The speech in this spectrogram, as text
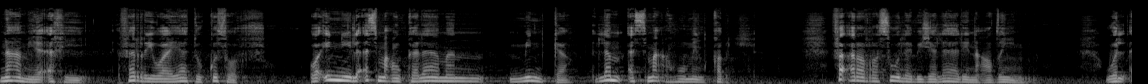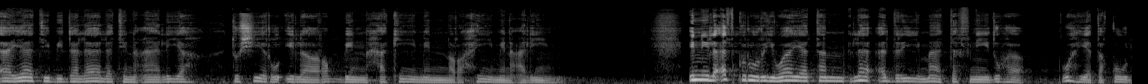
نعم يا أخي فالروايات كثر وإني لأسمع كلاما منك لم أسمعه من قبل. فأرى الرسول بجلال عظيم والآيات بدلالة عالية تشير إلى رب حكيم رحيم عليم. إني لأذكر رواية لا أدري ما تفنيدها وهي تقول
